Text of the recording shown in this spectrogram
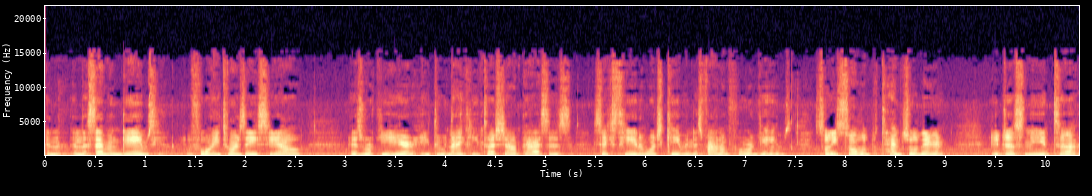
In in the seven games before he tore his ACL, his rookie year, he threw 19 touchdown passes, 16 of which came in his final four games. So he saw the potential there. It just needed to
